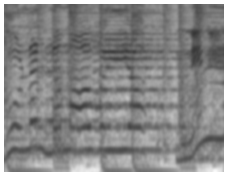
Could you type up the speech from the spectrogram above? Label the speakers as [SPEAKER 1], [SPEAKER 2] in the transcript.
[SPEAKER 1] ಗುಣನ್ನ ಮಾವಯ್ಯ ನಿನ್ನ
